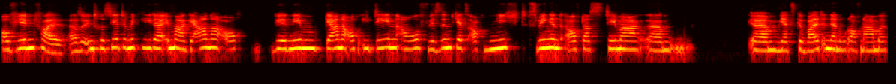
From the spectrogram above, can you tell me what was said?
Auf jeden Fall. Also interessierte Mitglieder immer gerne auch wir nehmen gerne auch Ideen auf. Wir sind jetzt auch nicht zwingend auf das Thema ähm, ähm, jetzt Gewalt in der Notaufnahme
